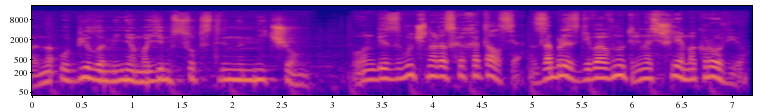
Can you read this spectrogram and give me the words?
Она убила меня моим собственным мечом. Он беззвучно расхохотался, забрызгивая внутренность шлема кровью.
